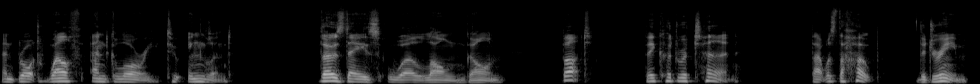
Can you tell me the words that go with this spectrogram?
and brought wealth and glory to England. Those days were long gone, but they could return. That was the hope, the dream,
